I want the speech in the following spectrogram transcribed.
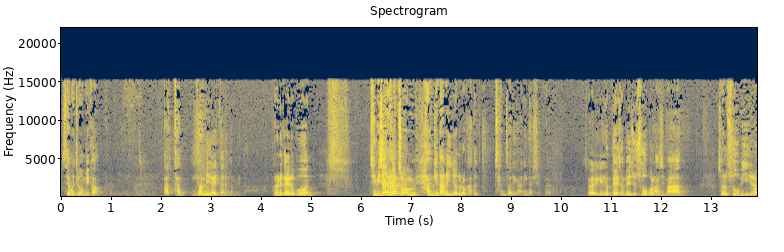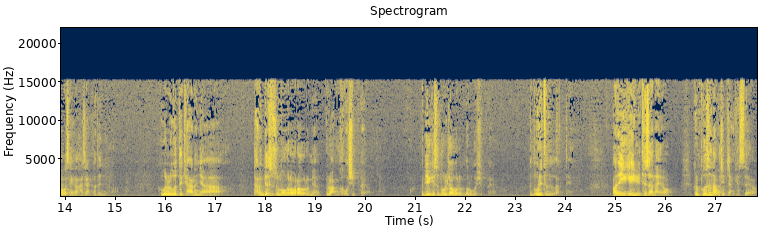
세 번째 뭡니까? 따뜻한 인간미가 있다는 겁니다. 그러니까 여러분 지금 이 자리가 좀 향기 나는 인연으로 가득 찬 자리가 아닌가 싶어요. 제가 이렇게 협회에서 매주 수업을 하지만 저는 수업이 일이라고 생각하지 않거든요. 그걸 어떻게 아느냐. 다른 데서 술 먹으러 오라 그러면 별로 안 가고 싶어요. 근데 여기서 놀자고 그러면 놀고 싶어요. 놀이터인 것 같아. 만약 이게 일터잖아요. 그럼 벗어나고 싶지 않겠어요?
